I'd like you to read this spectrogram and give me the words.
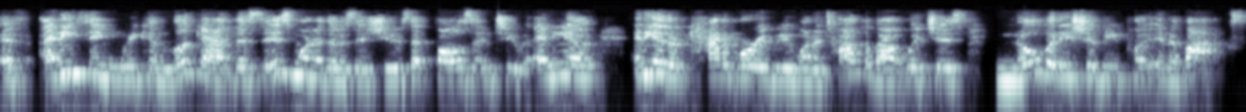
if anything we can look at this is one of those issues that falls into any of any other category we want to talk about which is nobody should be put in a box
